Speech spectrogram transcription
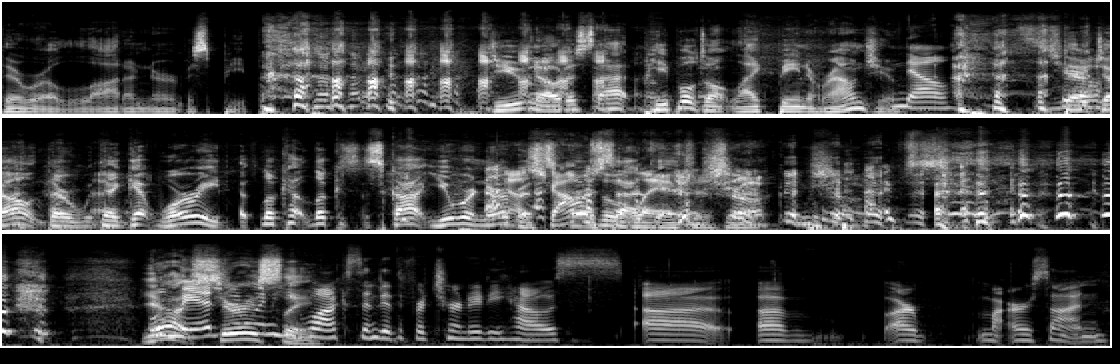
there were a lot of nervous people. Do you notice that people don't like being around you? No, it's true. They don't. They they get worried. Look at look at Scott. You were Yeah, nervous Scott for was a a little second. anxious. Yeah, well, imagine seriously. when he walks into the fraternity house uh, of our my- our son,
